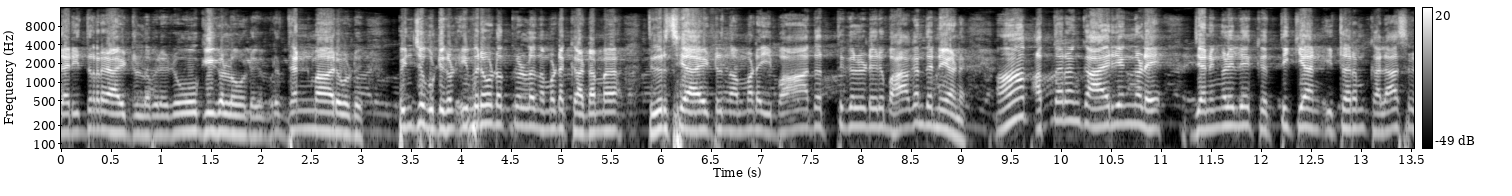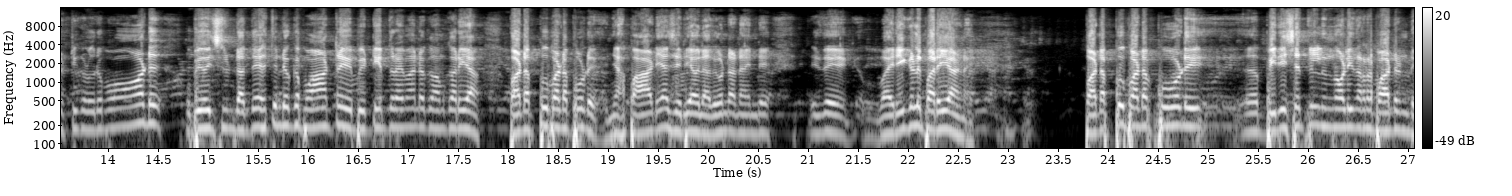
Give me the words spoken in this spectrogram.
ദരിദ്രരായിട്ടുള്ളവർ രോഗികളോട് വൃദ്ധന്മാരോട് പിഞ്ചുകുട്ടികൾ ഇവരോടൊക്കെയുള്ള നമ്മുടെ കടമ തീർച്ചയായിട്ടും നമ്മുടെ ഇബാദത്തുകളുടെ ഒരു ഭാഗം തന്നെയാണ്. ആ അത്തരം കാര്യങ്ങളെ ജനങ്ങളിലേക്ക് എത്തിക്കാൻ ഇത്തരം കലാസൃഷ്ടികൾ ഒരുപാട് ഉപയോഗിച്ചിട്ടുണ്ട്. അദ്ദേഹത്തിന്റെ ഒക്കെ പാട്ട് പി. ടി. അബ്ദുറഹ്മാന്റെ ഒക്കെ നമുക്കറിയാം. പടപ്പ് പടപ്പോട്. ഞാൻ പാടിയാൽ ശരിയാവില്ല. അതുകൊണ്ടാണ് എന്റെ ഇത് വരികൾ പറയാണ്. പടപ്പ് പടപ്പോട് പിരിശത്തിൽ നിന്നോളി എന്ന് പറഞ്ഞ പാട്ടുണ്ട്.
